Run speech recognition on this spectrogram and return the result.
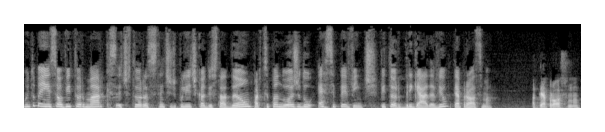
Muito bem, esse é o Vitor Marques, editor assistente de política do Estadão, participando hoje do SP20. Vitor, obrigada, viu? Até a próxima. Até a próxima.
